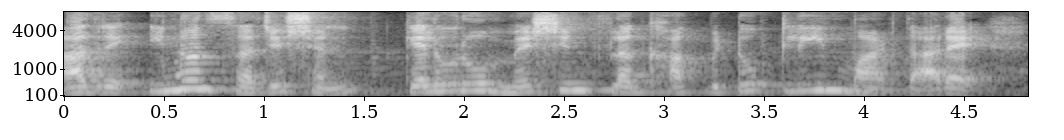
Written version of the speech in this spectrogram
ಆದ್ರೆ ಇನ್ನೊಂದು ಸಜೆಷನ್, ಕೆಲವರು ಮೆಷಿನ್ ಫ್ಲಗ್ ಹಾಕ್ಬಿಟ್ಟು ಕ್ಲೀನ್ ಮಾಡ್ತಾರೆ.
